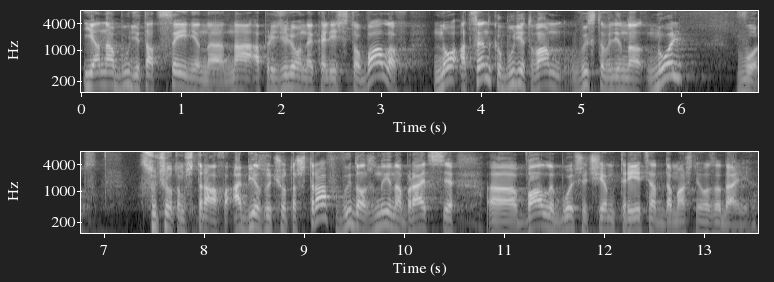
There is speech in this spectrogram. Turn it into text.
и она будет оценена на определенное количество баллов, но оценка будет вам выставлена 0, вот, с учетом штрафа, а без учета штрафа вы должны набрать э, баллы больше, чем треть от домашнего задания,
